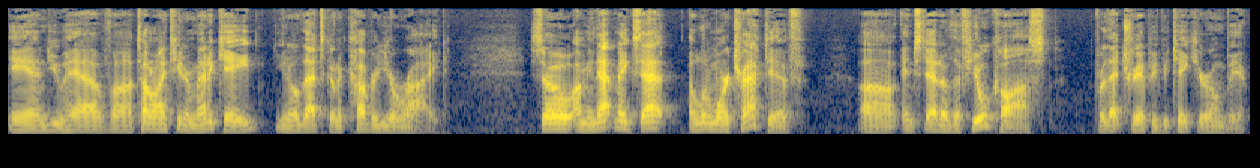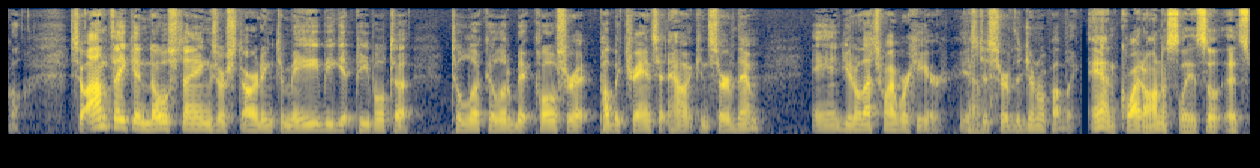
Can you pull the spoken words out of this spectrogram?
and you have uh, Title 19 or Medicaid, you know, that's going to cover your ride. So, I mean, that makes that a little more attractive uh, instead of the fuel cost for that trip if you take your own vehicle. So, I'm thinking those things are starting to maybe get people to, to look a little bit closer at public transit and how it can serve them. And you know that's why we're here is yeah. to serve the general public. And quite honestly, it's it's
